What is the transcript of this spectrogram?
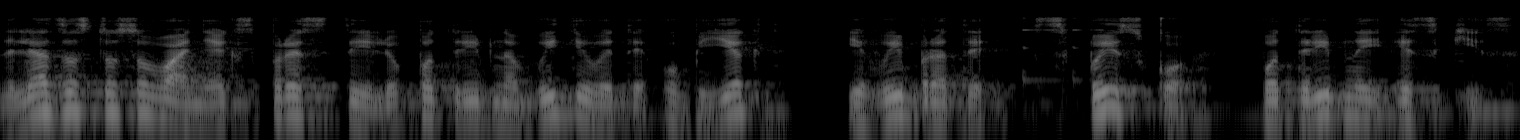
Для застосування експрес-стилю потрібно виділити об'єкт і вибрати з списку потрібний ескіз.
